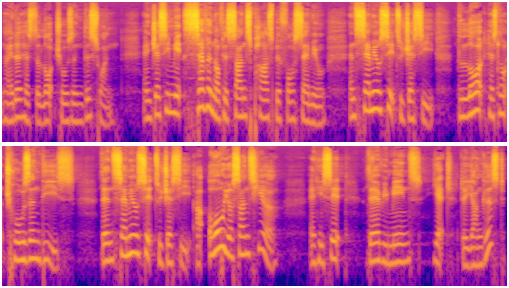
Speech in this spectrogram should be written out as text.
Neither has the Lord chosen this one. And Jesse made seven of his sons pass before Samuel. And Samuel said to Jesse, The Lord has not chosen these. Then Samuel said to Jesse, Are all your sons here? And he said, There remains yet the youngest,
